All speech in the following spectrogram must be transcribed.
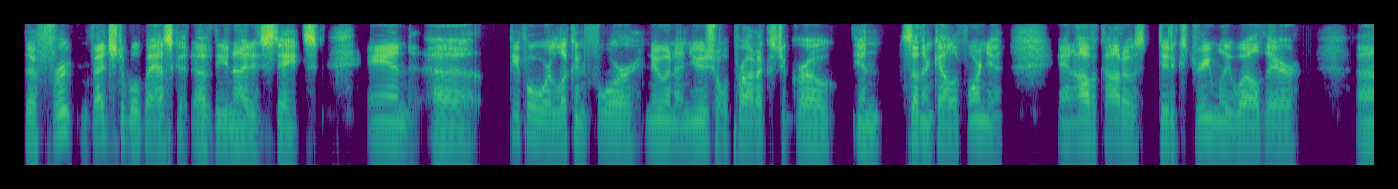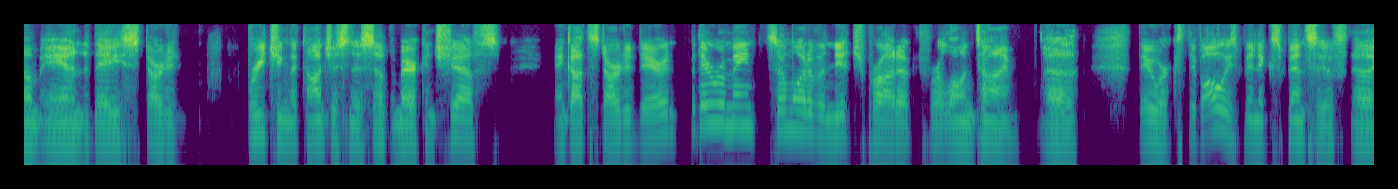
the fruit and vegetable basket of the United States. And uh, people were looking for new and unusual products to grow in Southern California. And avocados did extremely well there. Um, and they started breaching the consciousness of American chefs and got started there. But they remained somewhat of a niche product for a long time. Uh, they were they've always been expensive, uh,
